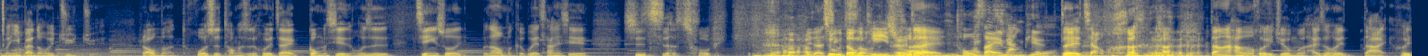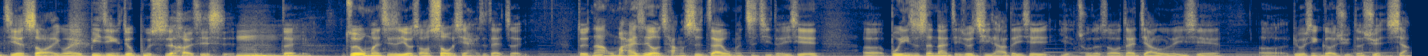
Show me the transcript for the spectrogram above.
我们一般都会拒绝，然后我们或是同时会在贡献，或是建议说，那我们可不可以唱一些诗词的作品？比较主动提出，对，偷塞名片，对，讲话。当然他们回绝我们还是会答会接受了，因为毕竟就不适合。其实，嗯，对，所以我们其实有时候受限还是在这里。对，那我们还是有尝试在我们自己的一些呃，不一定是圣诞节，就其他的一些演出的时候，再加入了一些呃流行歌曲的选项，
